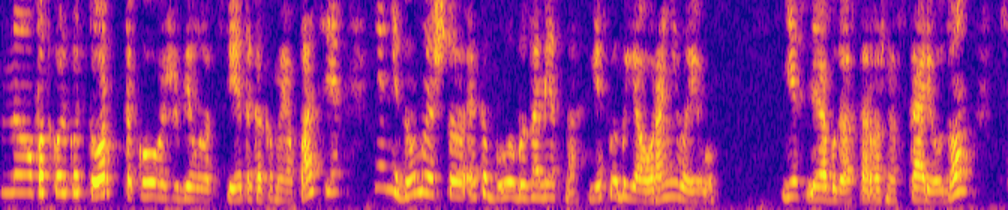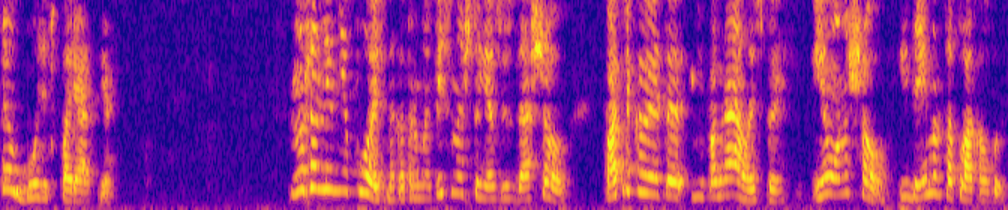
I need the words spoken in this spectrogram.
Но поскольку торт такого же белого цвета, как и мое платье, я не думаю, что это было бы заметно, если бы я уронила его. Если я буду осторожна с кариудом, все будет в порядке. Нужен ли мне пояс, на котором написано, что я звезда шоу? Патрику это не понравилось бы, и он ушел, и Дэймон заплакал бы.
